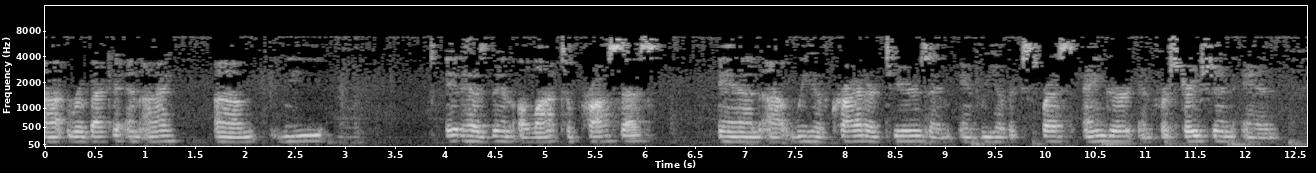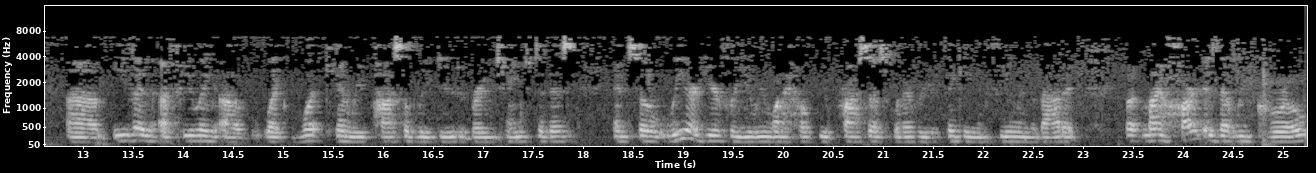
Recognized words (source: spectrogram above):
uh, Rebecca and I. Um, we it has been a lot to process, and uh, we have cried our tears, and, and we have expressed anger and frustration, and um, even a feeling of like, what can we possibly do to bring change to this? And so we are here for you. We want to help you process whatever you're thinking and feeling about it. But my heart is that we grow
